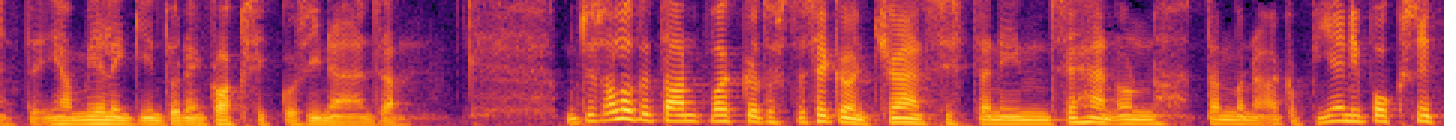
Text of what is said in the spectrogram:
että ihan mielenkiintoinen kaksikko sinänsä. Mutta jos aloitetaan vaikka tuosta Second Chanceista, niin sehän on tämmöinen aika pieni boksi.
